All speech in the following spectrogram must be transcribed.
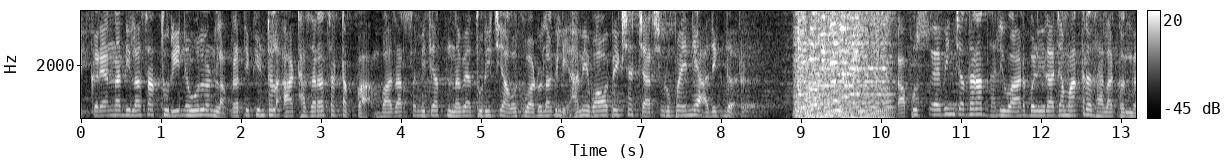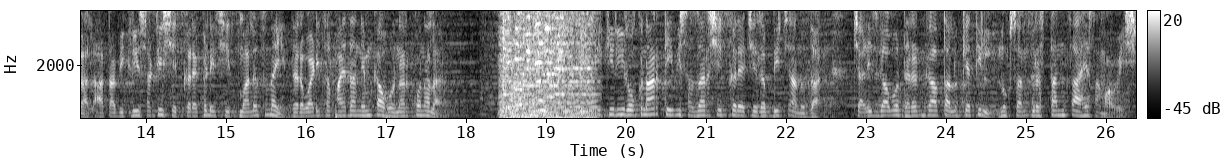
शेतकऱ्यांना दिलासा तुरीने ओलंडला. प्रति क्विंटल आठ हजाराचा टप्पा. बाजार समित्यात नव्या तुरीची आवक वाढू लागली. हमी भावापेक्षा चारशे रुपयांनी अधिक दर. कापूस सोयाबीनच्या दरात झाली वाढ. बळीराजा मात्र झाला कंगाल. आता विक्रीसाठी शेतकऱ्याकडे शेतमालच नाही. दरवाढीचा फायदा नेमका होणार कोणाला? विकिरी रोखणार तेवीस हजार शेतकऱ्याचे रब्बीचे अनुदान. चाळीसगाव व धरणगाव तालुक्यातील नुकसानग्रस्तांचा आहे समावेश.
